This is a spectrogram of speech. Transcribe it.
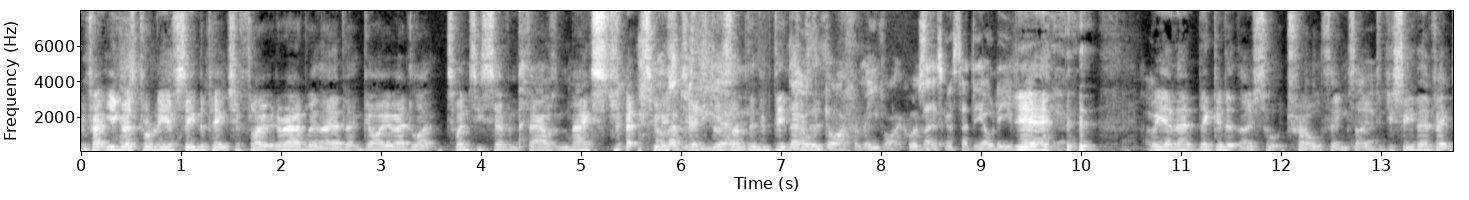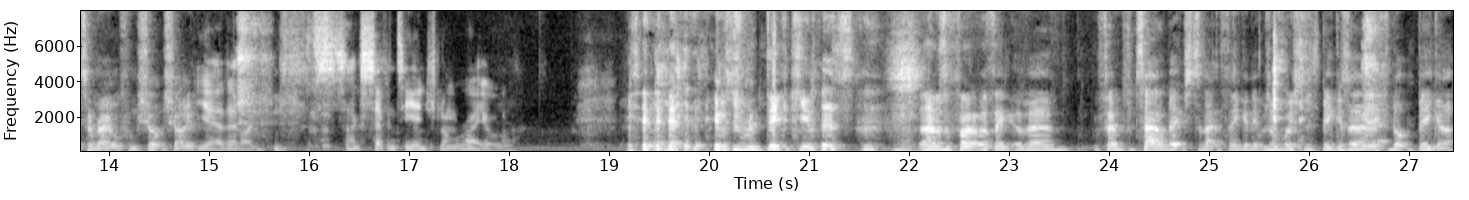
In fact, you guys probably have seen the picture floating around where they had that guy who had like 27,000 mags strapped to Oh, his that was chest the, or something um, That was the guy from Evike, I was wasn't going it? to say the old Eva. Yeah. well, yeah, they're, they're good at those sort of troll things. Yeah. Did you see their Victor rail from Shot Show? Yeah, they're like it's like seventy inch long rail. it was ridiculous. There was a photo, I think, of um, Femme Fatale next to that thing, and it was almost as big as her, if not bigger.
